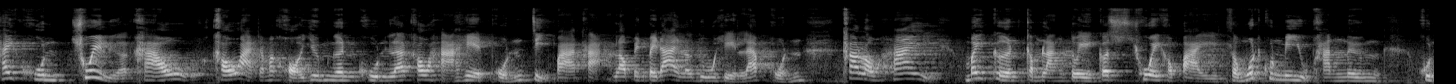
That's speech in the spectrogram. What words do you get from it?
ให้คุณช่วยเหลือเขา เขาอาจจะมาขอยืมเงินคุณแล้วเขาหาเหตุผลจิปาถะเราเป็นไปได้เราดูเหตุและผล ถ้าเราให้ไม่เกินกำลังตัวเองก็ช่วยเขาไป สมมุติคุณมีอยู่พันหนึ่ง คุณ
